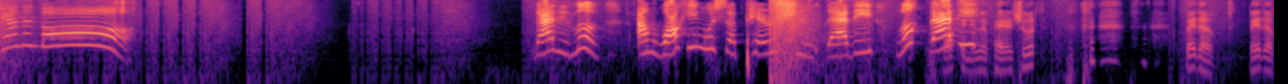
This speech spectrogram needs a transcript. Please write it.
Cannonball! Daddy, look! I'm walking with a parachute. Daddy, look, Walking Daddy! with a parachute. better, better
